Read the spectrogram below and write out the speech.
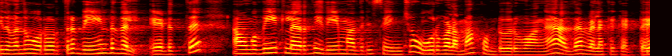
இது வந்து ஒரு ஒருத்தர் வேண்டுதல் எடுத்து அவங்க வீட்டில் இருந்து இதே மாதிரி செஞ்சு ஊர்வலமாக கொண்டு வருவாங்க. அதுதான் விளக்கு கட்டு.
